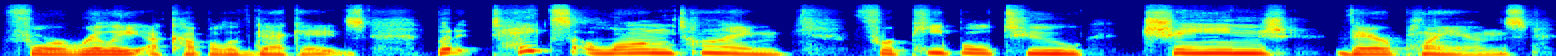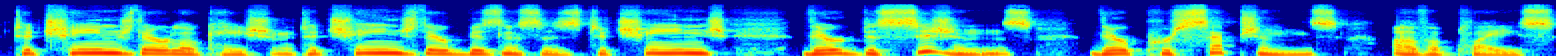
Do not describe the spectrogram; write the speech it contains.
for really a couple of decades. But it takes a long time for people to change their plans, to change their location, to change their businesses, to change their decisions, their perceptions of a place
